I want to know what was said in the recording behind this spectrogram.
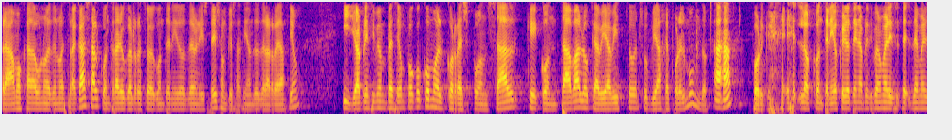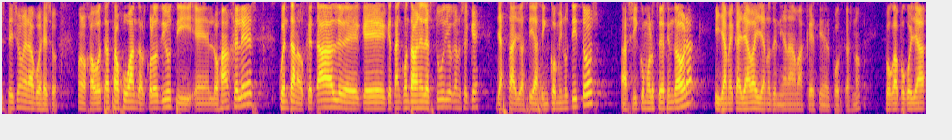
grabamos cada uno desde nuestra casa, al contrario que el resto de contenidos de Station que se hacían desde la redacción. Y yo al principio empecé un poco como el corresponsal que contaba lo que había visto en sus viajes por el mundo. Ajá. Porque los contenidos que yo tenía al principio de Mary Station era pues eso. Bueno, Jabot ha estado jugando al Call of Duty en Los Ángeles. Cuéntanos, ¿qué tal? Eh, ¿Qué, qué te han contado en el estudio? Que no sé qué. Ya está, yo hacía cinco minutitos, así como lo estoy haciendo ahora, y ya me callaba y ya no tenía nada más que decir en el podcast, ¿no? Poco a poco ya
